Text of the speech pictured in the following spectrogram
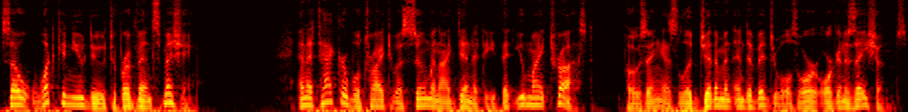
So, what can you do to prevent smishing? An attacker will try to assume an identity that you might trust, posing as legitimate individuals or organizations.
